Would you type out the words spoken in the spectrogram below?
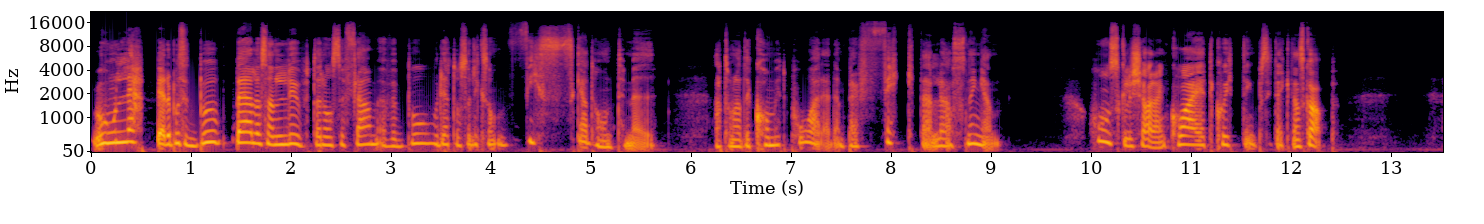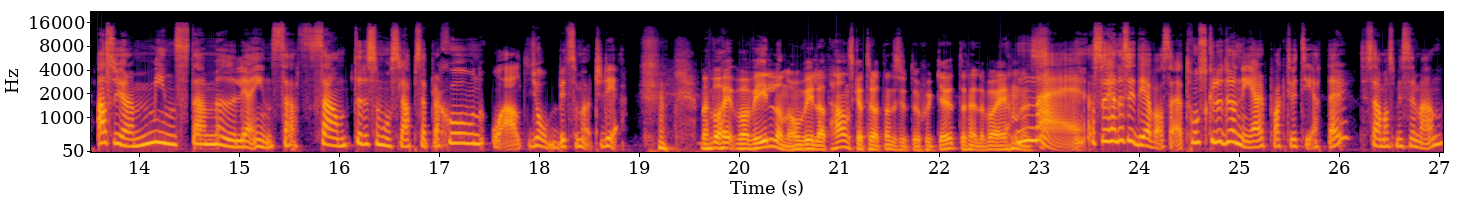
Hon läppade på sitt bubbel och sen lutade hon sig fram över bordet och så liksom viskade hon till mig att hon hade kommit på det, den perfekta lösningen. Hon skulle köra en quiet quitting på sitt äktenskap. Alltså göra minsta möjliga insats samtidigt som hon slapp separation och allt jobbigt som hör till det. Men vad, vad vill hon? Hon vill att han ska tröttna slut och skicka ut den eller vad är hennes? Nej, alltså hennes idé var så här att hon skulle dra ner på aktiviteter tillsammans med sin man.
